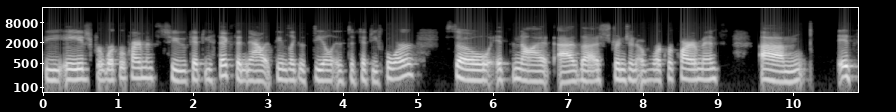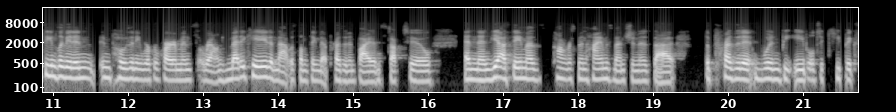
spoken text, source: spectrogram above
the age for work requirements to 56, and now it seems like this deal is to 54. So it's not as uh, stringent of work requirements. Um, it seems like they didn't impose any work requirements around Medicaid, and that was something that President Biden stuck to. And then, yeah, same as Congressman Himes mentioned, is that the president wouldn't be able to keep ex-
